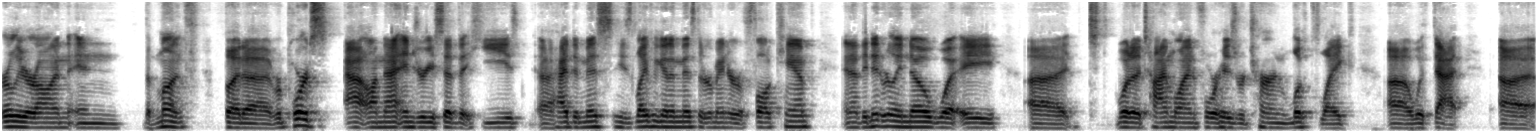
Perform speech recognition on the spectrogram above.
earlier on in the month. But uh, reports on that injury said that he uh, had to miss. He's likely going to miss the remainder of fall camp, and they didn't really know what a uh, t- what a timeline for his return looked like uh, with that. Uh,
